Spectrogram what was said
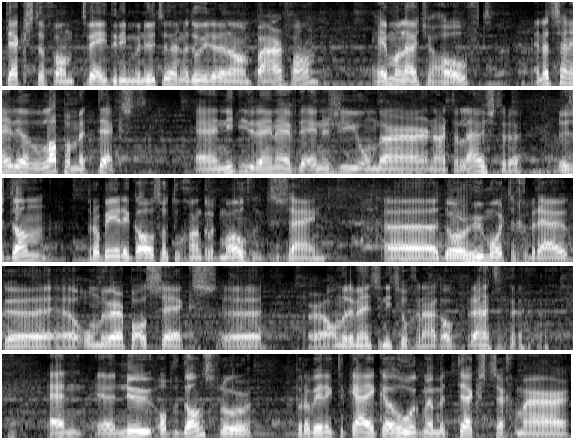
teksten van 2, 3 minuten en dan doe je er dan een paar van. Helemaal uit je hoofd. En dat zijn hele lappen met tekst. En niet iedereen heeft de energie om daar naar te luisteren. Dus dan probeer ik al zo toegankelijk mogelijk te zijn. eh, door humor te gebruiken, eh, onderwerpen als seks, waar andere mensen niet zo graag over praten. en nu op de dansvloer probeer ik te kijken hoe ik met mijn tekst zeg maar,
